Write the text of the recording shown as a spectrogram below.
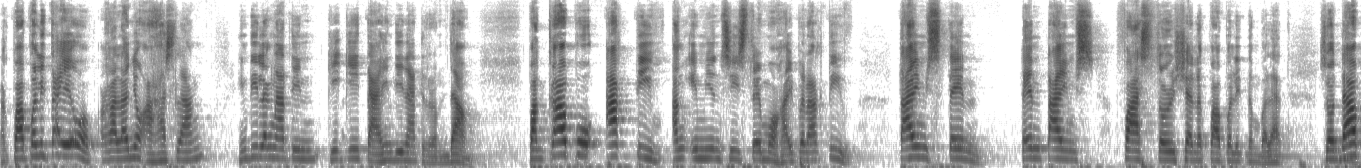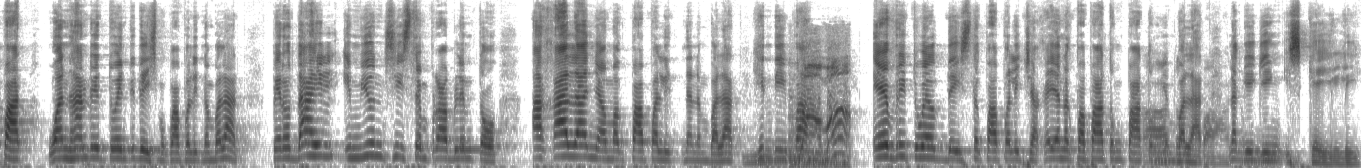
Nagpapalit tayo. Akala nyo, ahas lang? Hindi lang natin kikita, hindi natin ramdam. Pagka po active ang immune system mo, hyperactive, times 10, 10 times faster siya nagpapalit ng balat. So dapat 120 days magpapalit ng balat. Pero dahil immune system problem to, akala niya magpapalit na ng balat. Hindi pa. Every 12 days nagpapalit siya, kaya nagpapatong-patong yung balat, Patong-patong. nagiging scaly.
